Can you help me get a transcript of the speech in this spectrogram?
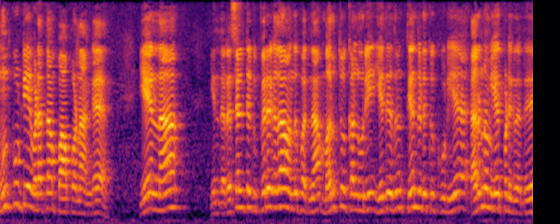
முன்கூட்டியே விடத்தான் பார்ப்போம் நாங்கள் ஏன்னா இந்த ரிசல்ட்டுக்கு பிறகு தான் வந்து பார்த்தீங்கன்னா மருத்துவக் கல்லூரி எது எதுவும் தேர்ந்தெடுக்கக்கூடிய தருணம் ஏற்படுகிறது.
